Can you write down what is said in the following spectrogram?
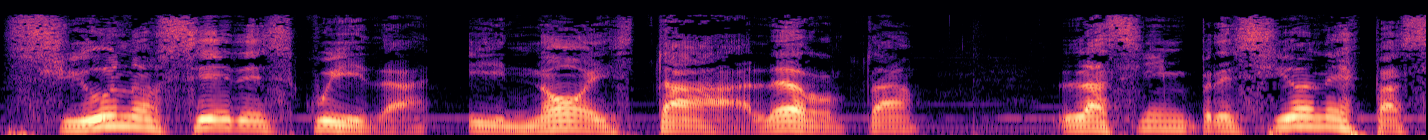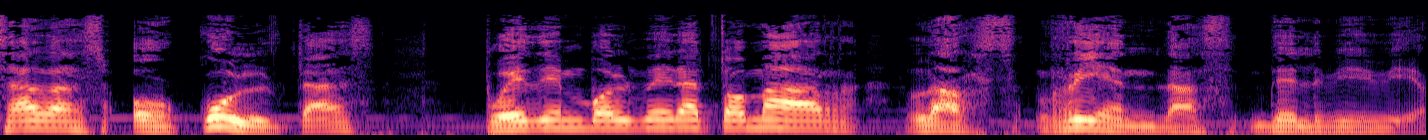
Si uno se descuida y no está alerta, las impresiones pasadas ocultas pueden volver a tomar las riendas del vivir.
